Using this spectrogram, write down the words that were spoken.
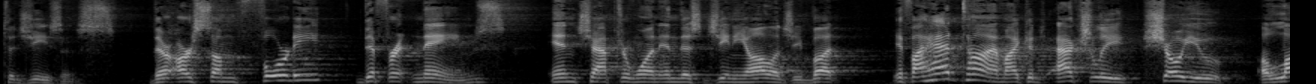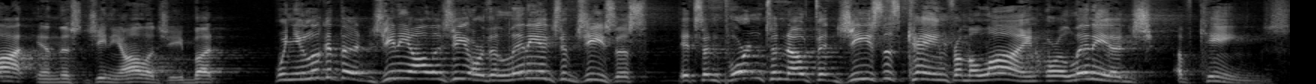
to Jesus. There are some 40 different names in chapter 1 in this genealogy. But if I had time, I could actually show you a lot in this genealogy. But when you look at the genealogy or the lineage of Jesus, it's important to note that Jesus came from a line or a lineage of kings.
